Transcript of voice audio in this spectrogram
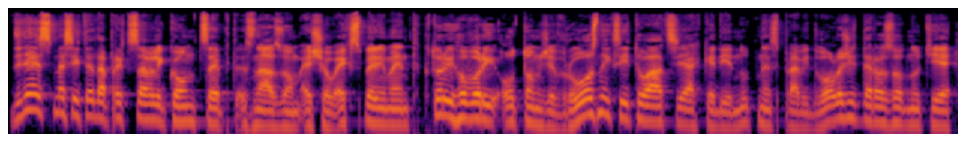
Dnes sme si teda predstavili koncept s názvom Ešov experiment, ktorý hovorí o tom, že v rôznych situáciách, keď je nutné spraviť dôležité rozhodnutie,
